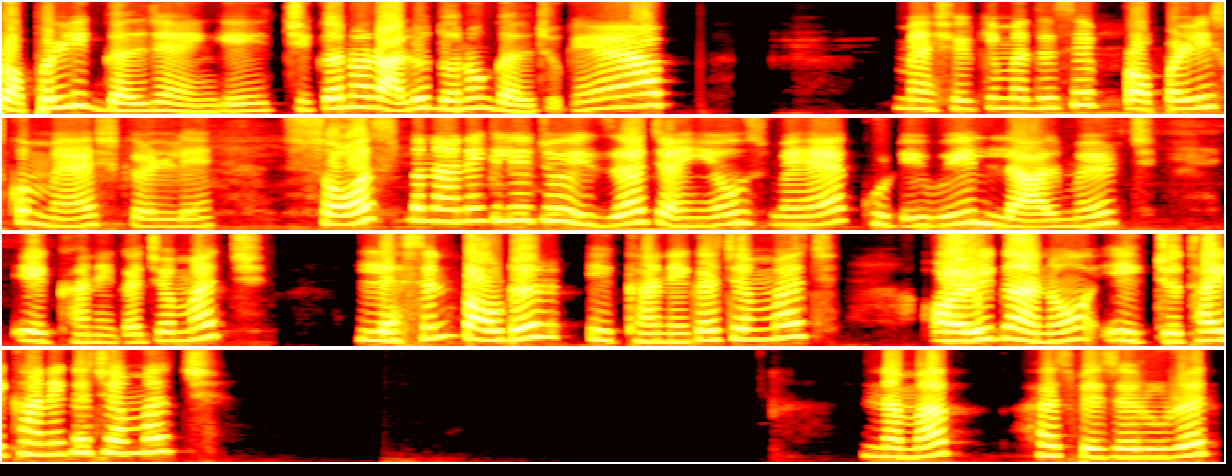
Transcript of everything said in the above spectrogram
प्रॉपरली गल जाएँगे। चिकन और आलू दोनों गल चुके हैं। आप मैशर की मदद से प्रॉपरली इसको मैश कर लें। सॉस बनाने के लिए जो इज्जा चाहिए उसमें है कुटी हुई लाल मिर्च, एक खाने का चम्मच, लहसुन पाउडर, एक खाने का चम्मच ऑरिगानो एक चौथाई खाने का चम्मच। नमक, हंसपे ज़रूरत।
